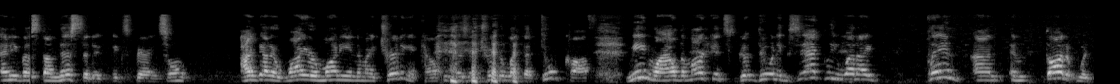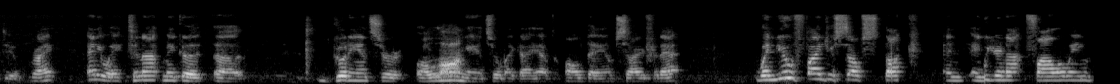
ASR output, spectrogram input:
any of us done this that experience? So oh, I've got to wire money into my trading account because I traded like a Doomkoff. Meanwhile, the market's doing exactly what I planned on and thought it would do, right? Anyway, to not make a, a good answer, a long answer like I have all day, I'm sorry for that. When you find yourself stuck and, and you're not following,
